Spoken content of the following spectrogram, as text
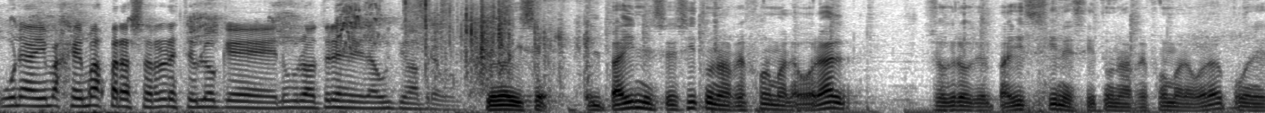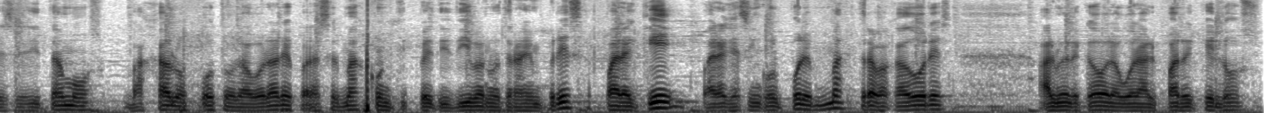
una imagen más para cerrar este bloque número 3 de la última pregunta. Uno dice, ¿el país necesita una reforma laboral? Yo creo que el país sí necesita una reforma laboral porque necesitamos bajar los costos laborales para hacer más competitivas nuestras empresas. ¿Para qué? Para que se incorporen más trabajadores al mercado laboral, para que los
